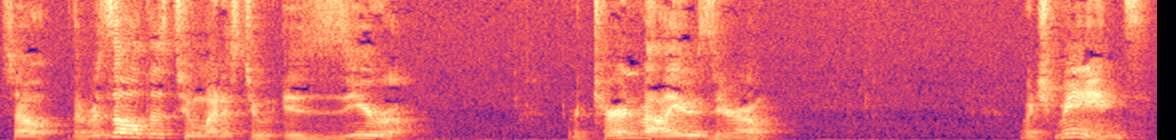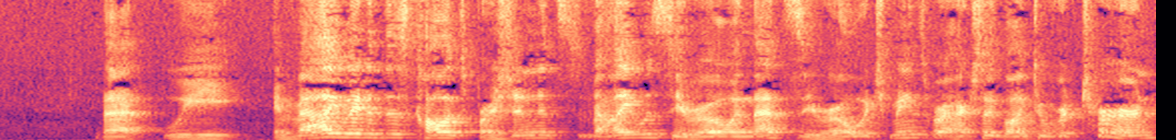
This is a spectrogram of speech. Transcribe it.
So the result is 2 minus 2 is 0. Return value is 0, which means that we evaluated this call expression, its value was 0, and that's 0, which means we're actually going to return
